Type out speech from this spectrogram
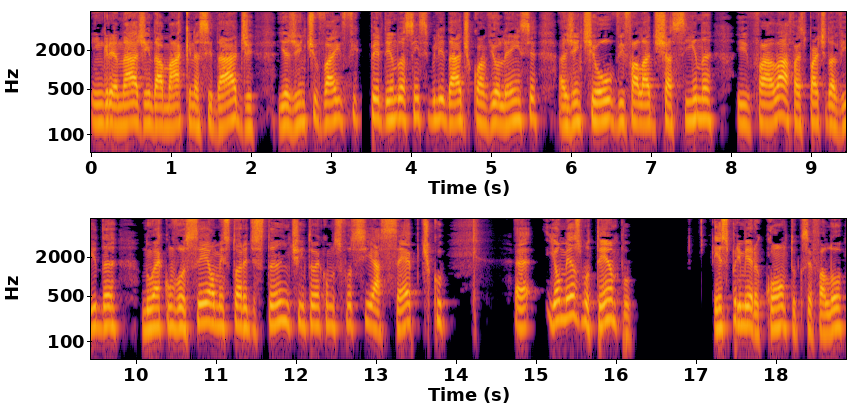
engrenagem da máquina cidade e a gente vai perdendo a sensibilidade com a violência. A gente ouve falar de chacina e fala, ah, faz parte da vida, não é com você, é uma história distante, então é como se fosse asséptico. É, e ao mesmo tempo, esse primeiro conto que você falou,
